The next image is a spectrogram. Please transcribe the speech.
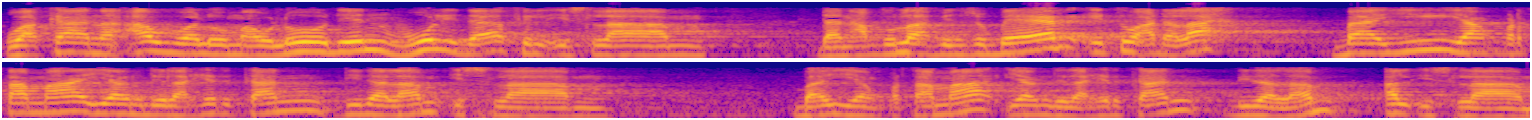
Wa kana awwalu mauludin wulida fil Islam dan Abdullah bin Zubair itu adalah bayi yang pertama yang dilahirkan di dalam Islam. Bayi yang pertama yang dilahirkan di dalam Al-Islam.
